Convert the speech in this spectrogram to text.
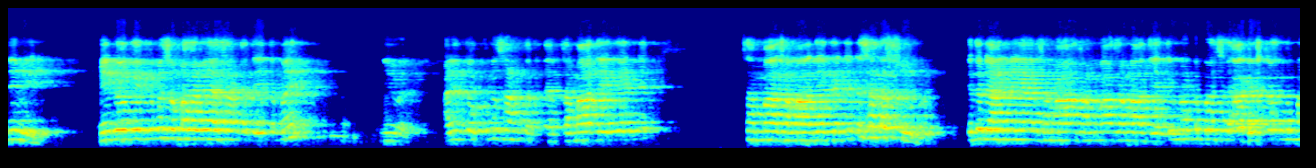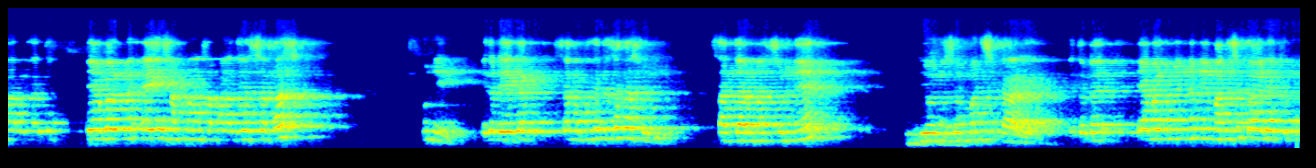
නෙවේ මේ ලෝකෙකම ස්වභාවය අසංකතය තමයි නිව අනි තොක්ම සංකත සමාධය කැන්නේ සම්මා සමාධයකට සකස්වීම එත ඩාන්නය සමා සම්මා සමාධය තිනට පස ආගස්ටාන්ග මාර්ගත එයබලන ඇයි සම්මා සමාධය සකස් උනේ. එත ඒක සනමහත සකස්වී සද්ධර්මස්වනේ යෝනිසෝ මනස්කාරය. එතට එයබල මෙන්න මේ මනස්කාරය තුළ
